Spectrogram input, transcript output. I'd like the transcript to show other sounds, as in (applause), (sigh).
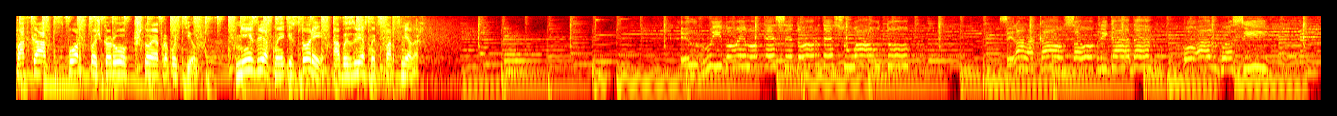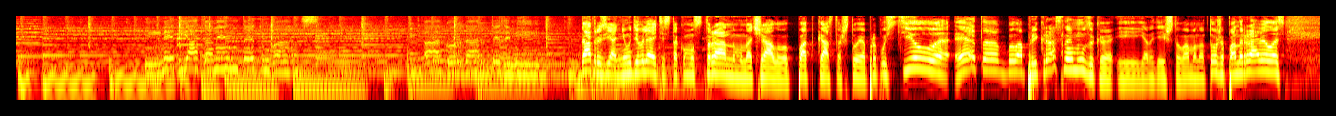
Подкаст sports.ru «Что я пропустил». Неизвестные истории об известных спортсменах. Inmediatamente tú vas a acordarte de mí. Да, друзья, не удивляйтесь такому странному началу подкаста «Что я пропустил». Это была прекрасная музыка, и я надеюсь, что вам она тоже понравилась.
